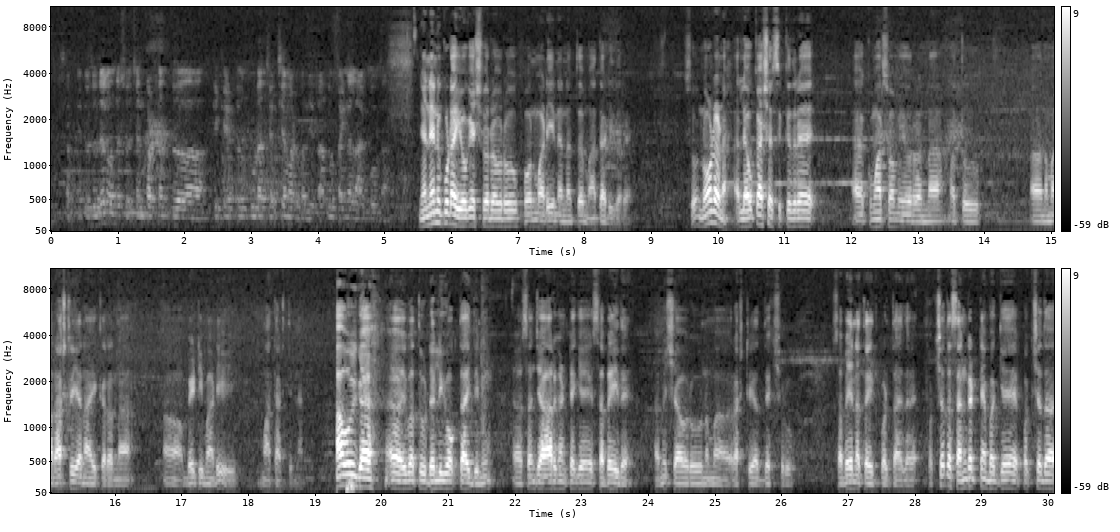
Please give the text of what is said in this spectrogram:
ನೆನ್ನೆನೂ ಕೂಡ ಯೋಗೇಶ್ವರ್ ಅವರು ಫೋನ್ ಮಾಡಿ ನನ್ನ ಹತ್ರ ಮಾತಾಡಿದ್ದಾರೆ. ಸೊ ನೋಡೋಣ. ಅಲ್ಲಿ ಅವಕಾಶ ಸಿಕ್ಕಿದ್ರೆ ಕುಮಾರಸ್ವಾಮಿಯವರನ್ನು ಮತ್ತು ನಮ್ಮ ರಾಷ್ಟ್ರೀಯ ನಾಯಕರನ್ನ ಭೇಟಿ ಮಾಡಿ ಮಾತಾಡ್ತೀನಿ ನಾನು. ನಾವು ಈಗ ಇವತ್ತು ಡೆಲ್ಲಿಗೆ ಹೋಗ್ತಾ ಇದ್ದೀನಿ. ಸಂಜೆ ಆರು ಗಂಟೆಗೆ ಸಭೆ ಇದೆ. ಅಮಿತ್ ಶಾ ಅವರು, ನಮ್ಮ ರಾಷ್ಟ್ರೀಯ ಅಧ್ಯಕ್ಷರು ಸಭೆಯನ್ನು ತೆಗೆದುಕೊಳ್ತಾ ಇದ್ದಾರೆ. ಪಕ್ಷದ ಸಂಘಟನೆ ಬಗ್ಗೆ, ಪಕ್ಷದ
